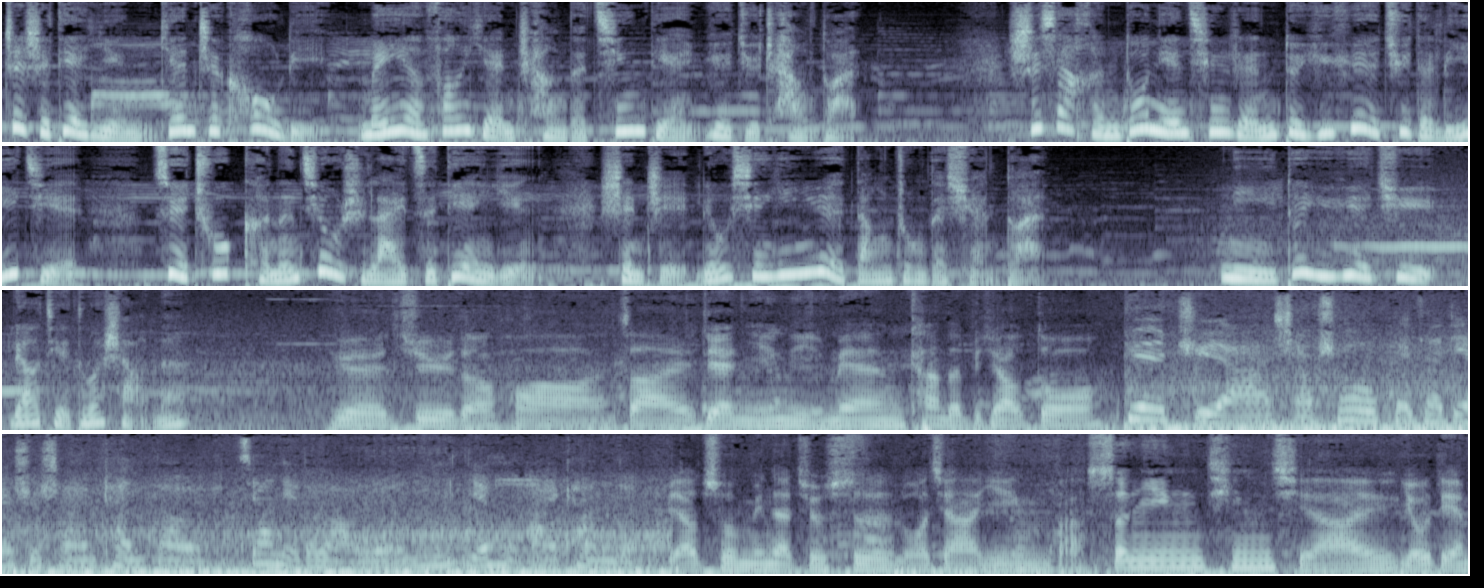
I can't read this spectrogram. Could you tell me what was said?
这是电影《胭脂扣》里梅艳芳演唱的经典越剧唱段。时下很多年轻人对于越剧的理解，最初可能就是来自电影甚至流行音乐当中的选段。你对于越剧了解多少呢？越剧的话，在电影里面看的比较多。粤剧啊，小时候会在电视上看到，家里的老人也很爱看的。比较出名的就是罗家英吧，声音听起来有点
